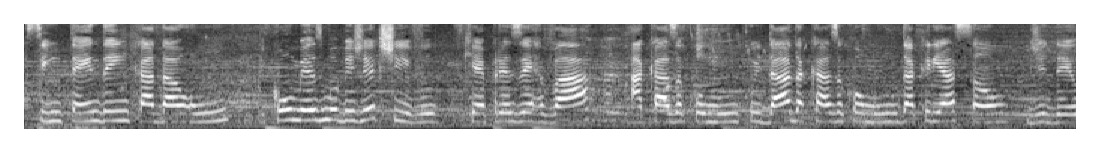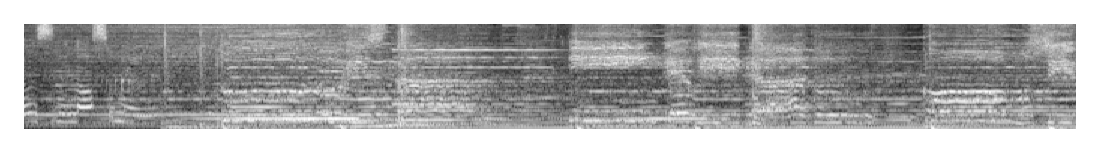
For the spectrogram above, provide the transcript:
se entendem, cada um com o mesmo objetivo, que é preservar a casa comum, cuidar da casa comum, da criação de Deus no nosso meio. Tudo está interligado, como se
